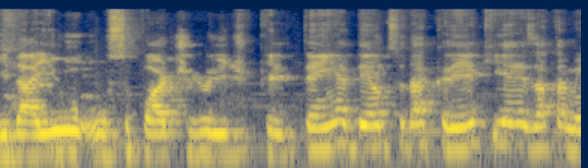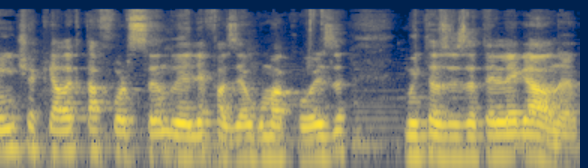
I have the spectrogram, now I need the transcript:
E daí o, o, suporte jurídico que ele tem é dentro da CRE, que é exatamente aquela que está forçando ele a fazer alguma coisa, muitas vezes até legal, né?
